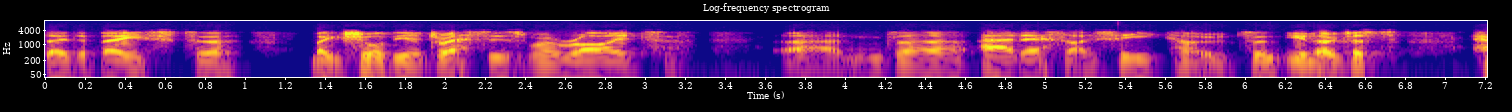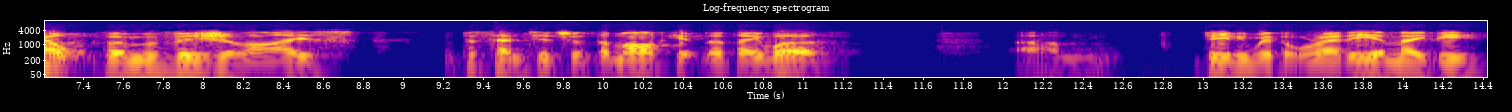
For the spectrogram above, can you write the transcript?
database to make sure the addresses were right and uh, add SIC codes and, you know, just help them visualize the percentage of the market that they were um, dealing with already and maybe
